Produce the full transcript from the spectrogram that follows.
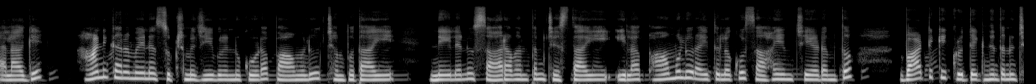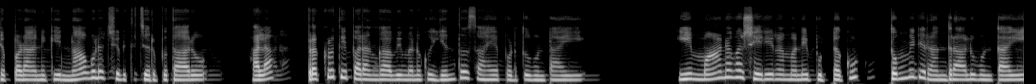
అలాగే హానికరమైన సూక్ష్మజీవులను కూడా పాములు చంపుతాయి. నేలను సారవంతం చేస్తాయి. ఇలా పాములు రైతులకు సహాయం చేయడంతో వాటికి కృతజ్ఞతను చెప్పడానికి నాగుల చెవితి జరుపుతారు. అలా ప్రకృతి పరంగా అవి మనకు ఎంతో సహాయపడుతూ ఉంటాయి. ఈ మానవ శరీరం అనే పుట్టకు తొమ్మిది రంధ్రాలు ఉంటాయి.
